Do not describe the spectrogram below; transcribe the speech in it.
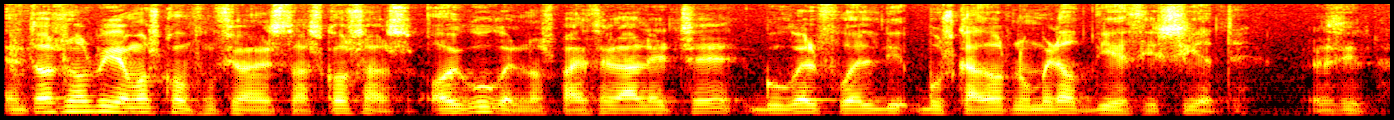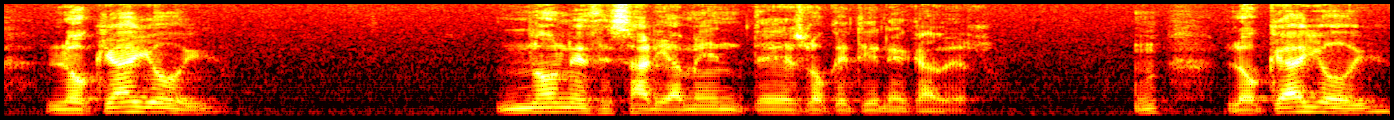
entonces no olvidemos cómo funcionan estas cosas. Hoy Google nos parece la leche, Google fue el buscador número 17. Es decir, lo que hay hoy no necesariamente es lo que tiene que haber. Lo que hay hoy,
